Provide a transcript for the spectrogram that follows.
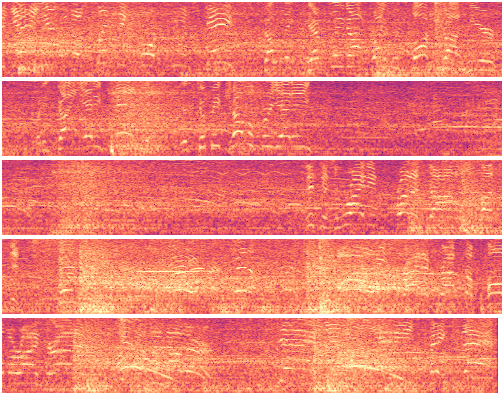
But Yeti using those lifting forks to escape. Something definitely not right with Lockjaw here, but he's got Yeti pinned. This could be trouble for Yeti. This is right in front of Donald Hutson. Oh, he's trying to drop the pulverizer on him. Give him Oh. another. Yeah, yeah, Yeti, take that.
